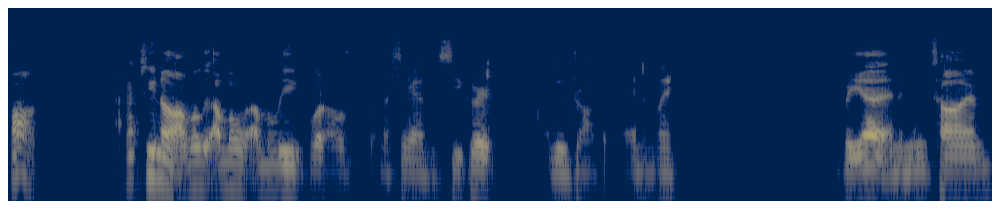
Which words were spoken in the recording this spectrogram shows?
fuck. Actually, no. I'm gonna, I'm gonna, I'm gonna leave what I was gonna say as a secret. I'll just drop it randomly. But yeah, in the meantime,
